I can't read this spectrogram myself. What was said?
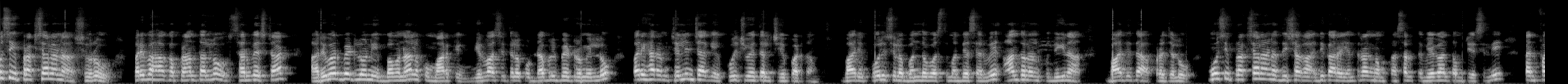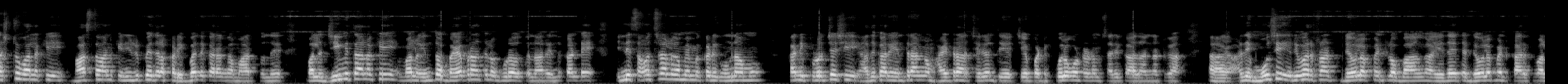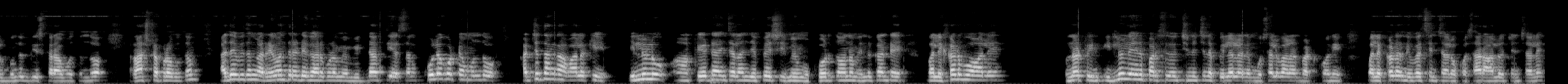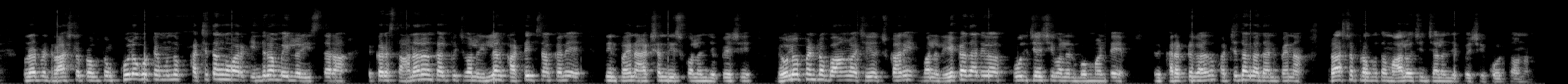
మూసి ప్రక్షాళన షురు. పరివాహక ప్రాంతాల్లో సర్వే స్టార్ట్. రివర్ బెడ్లోని భవనాలకు మార్కింగ్. నిర్వాసితులకు డబుల్ బెడ్రూమ్ ఇల్లు పరిహారం చెల్లించాకే కూల్చివేతలు చేపడతాం. భారీ పోలీసుల బందోబస్తు మధ్య సర్వే ఆందోళనకు దిగిన బాధిత ప్రజలు. మూసి ప్రక్షాళన దిశగా అధికార యంత్రాంగం కసరత్తు వేగవంతం చేసింది. కానీ ఫస్ట్ వాళ్ళకి వాస్తవానికి నిరుపేదలు అక్కడ ఇబ్బందికరంగా మారుతుంది. వాళ్ళ జీవితాలకి వాళ్ళు ఎంతో భయభ్రాంతులకు గురవుతున్నారు. ఎందుకంటే ఇన్ని సంవత్సరాలుగా మేము ఇక్కడికి ఉన్నాము. కానీ ఇప్పుడు వచ్చేసి అధికార యంత్రాంగం హైడ్రా చర్యలు చేపట్టి కూలగొట్టడం సరికాదు అన్నట్టుగా అది మూసి రివర్ ఫ్రంట్ డెవలప్మెంట్లో భాగంగా ఏదైతే డెవలప్మెంట్ కార్యక్రమాలు ముందుకు తీసుకురాబోతుందో రాష్ట్ర ప్రభుత్వం అదే విధంగా రేవంత్ రెడ్డి గారు కూడా మేము విజ్ఞప్తి చేస్తాం కూలగొట్టే ముందు ఖచ్చితంగా వాళ్ళకి ఇల్లులు కేటాయించాలని చెప్పేసి మేము కోరుతున్నాం. ఎందుకంటే వాళ్ళు ఎక్కడ పోవాలి? ఉన్నట్టు ఇల్లు లేని పరిస్థితి చిన్న చిన్న పిల్లలని ముసలి వాళ్ళని పట్టుకొని వాళ్ళు ఎక్కడ నివసించాలి ఒకసారి ఆలోచించాలి. ఉన్నటువంటి రాష్ట్ర ప్రభుత్వం కూలగొట్టే ముందు ఖచ్చితంగా వారికి ఇందిరమ్మ ఇల్లు ఇస్తారా? ఇక్కడ స్థానాలను కల్పించి వాళ్ళు ఇళ్ళను కట్టించినాకనే దీనిపైన యాక్షన్ తీసుకోవాలని చెప్పేసి డెవలప్మెంట్లో భాగంగా చేయొచ్చు కానీ వాళ్ళని ఏకదాటిగా కూల్ చేసి వాళ్ళని బొమ్మంటే అది కరెక్ట్ కాదు. ఖచ్చితంగా దానిపైన రాష్ట్ర ప్రభుత్వం ఆలోచించాలని చెప్పేసి కోరుతా ఉన్నాను.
